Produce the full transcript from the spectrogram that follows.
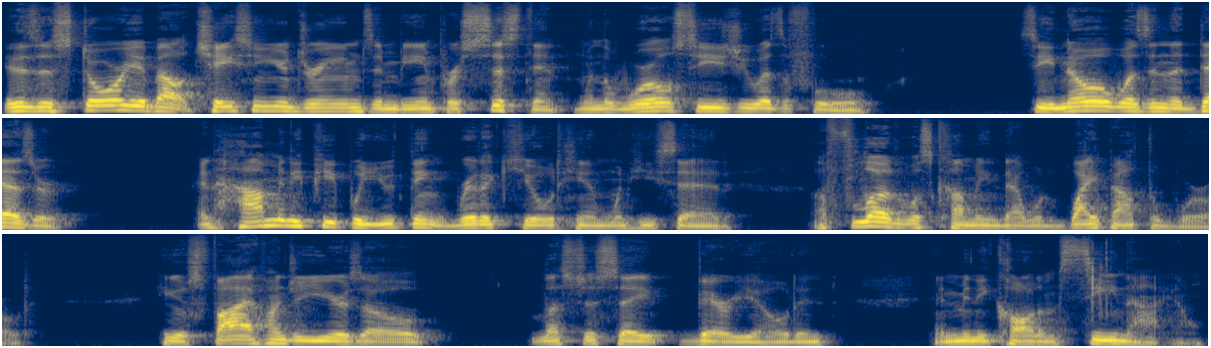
It is a story about chasing your dreams and being persistent when the world sees you as a fool. See, Noah was in the desert, and how many people you think ridiculed him when he said a flood was coming that would wipe out the world? He was 500 years old, let's just say very old, and, and many called him senile.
